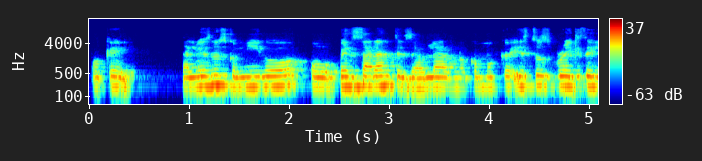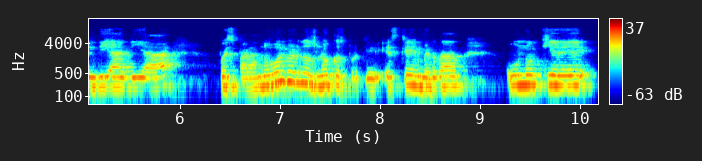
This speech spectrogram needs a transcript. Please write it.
ok, tal vez no es conmigo, o pensar antes de hablar, ¿no? Como que estos breaks del día a día, pues para no volvernos locos, porque es que en verdad uno quiere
